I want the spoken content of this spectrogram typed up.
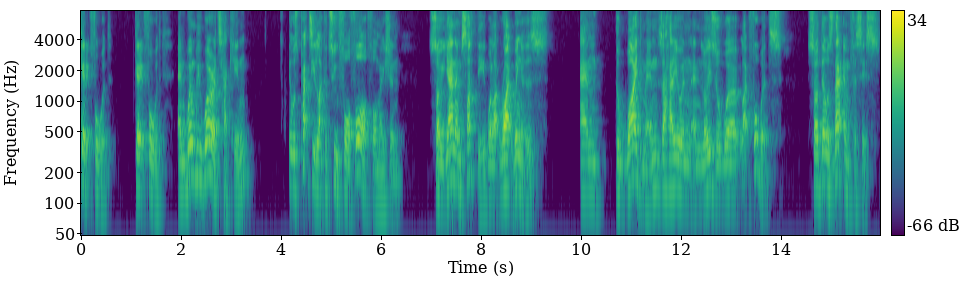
get it forward, get it forward. And when we were attacking, it was practically like a 2-4-4 formation. So Jan and were like right wingers, and the wide men, Zahariu and, and Loizo, were like forwards. So there was that emphasis.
